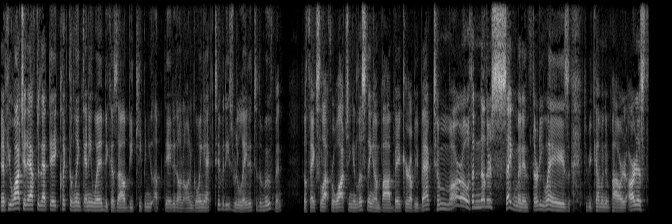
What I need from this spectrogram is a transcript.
And if you watch it after that date, click the link anyway because I'll be keeping you updated on ongoing activities related to the movement. So thanks a lot for watching and listening. I'm Bob Baker. I'll be back tomorrow with another segment in 30 ways to become an empowered artist.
